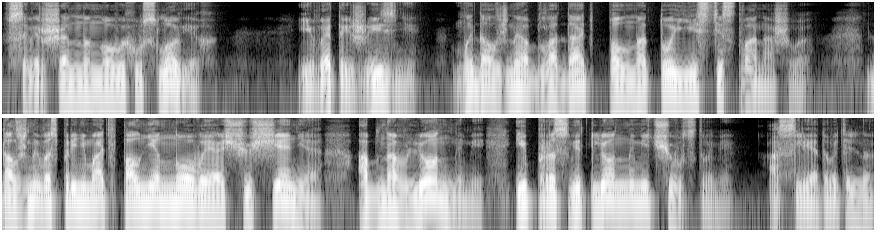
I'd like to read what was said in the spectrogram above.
в совершенно новых условиях. И в этой жизни мы должны обладать полнотой естества нашего, должны воспринимать вполне новые ощущения обновленными и просветленными чувствами, а, следовательно,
